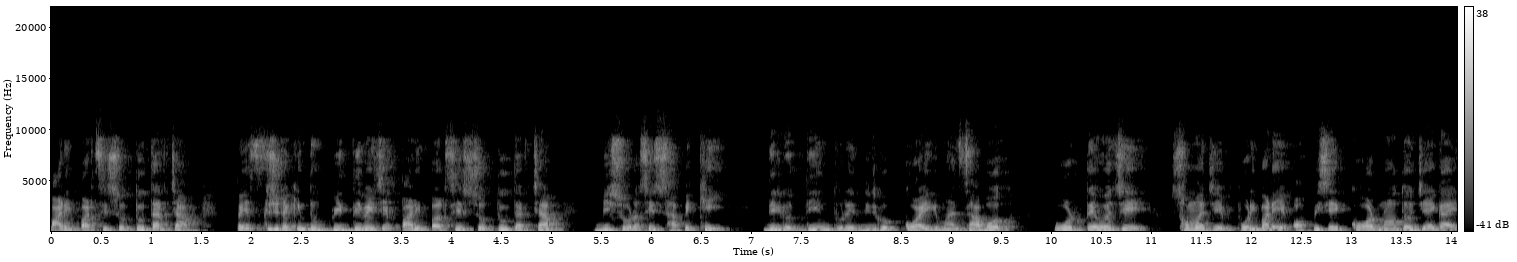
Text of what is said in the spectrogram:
পারিপার্শ্বিক শত্রুতার চাপ। বেশ কিছুটা কিন্তু বৃদ্ধি পেয়েছে পারিপার্শ্বিক শত্রুতার চাপ বিশ্ব রাশির সাপেক্ষে দীর্ঘ দিন ধরে, দীর্ঘ কয়েক মাস যাবৎ পড়তে হয়েছে। সমাজে, পরিবারে, অফিসে, কর্মরত জায়গায়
